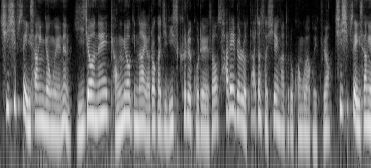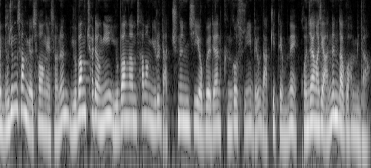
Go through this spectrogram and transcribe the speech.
70세 이상인 경우에는 이전의 병력이나 여러 가지 리스크를 고려해서 사례별로 따져서 시행하도록 권고하고 있고요. 70세 이상의 무증상 여성에서는 유방 촬영이 유방암 사망률을 낮추는지 여부에 대한 근거 수준이 매우 낮기 때문에 권장하지 않는다고 합니다.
